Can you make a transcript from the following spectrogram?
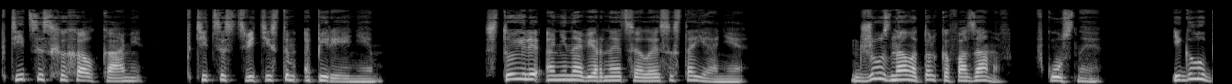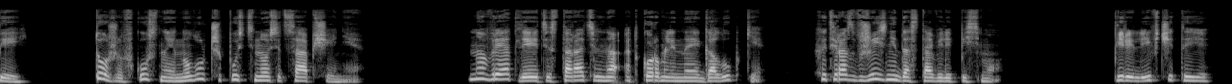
птицы с хохолками, птицы с цветистым оперением. Стоили они, наверное, целое состояние. Джу знала только фазанов, вкусные, и голубей, тоже вкусные, но лучше пусть носят сообщения. Но вряд ли эти старательно откормленные голубки хоть раз в жизни доставили письмо. Переливчатые,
